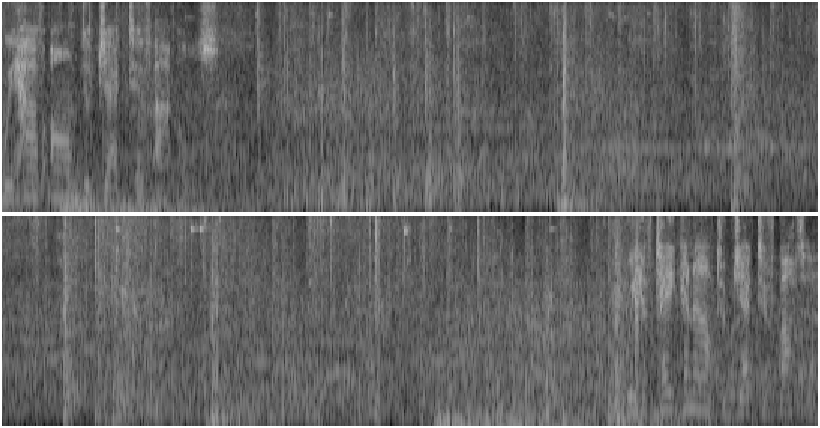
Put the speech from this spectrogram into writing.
We have armed objective apples. We have taken out objective butter.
